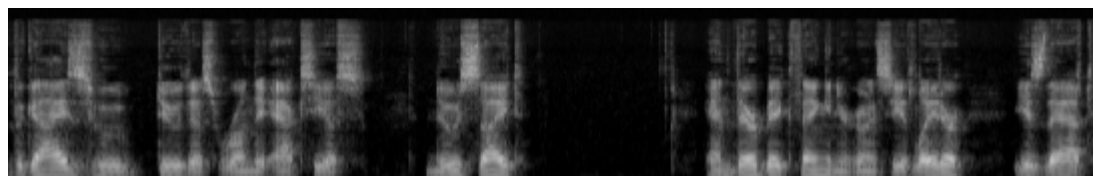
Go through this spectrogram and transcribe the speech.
The guys who do this run the Axios news site, and their big thing, and you're going to see it later, is that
